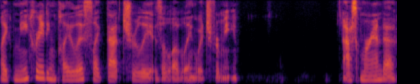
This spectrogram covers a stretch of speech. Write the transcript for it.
Like me creating playlists like that truly is a love language for me. Ask miranda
